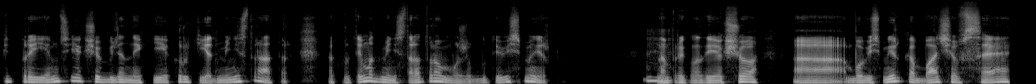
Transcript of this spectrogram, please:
підприємці, якщо біля них є круті адміністратори. А крутим адміністратором може бути вісьмирка. Мгм. Наприклад, якщо бо вісьмірка бачить все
